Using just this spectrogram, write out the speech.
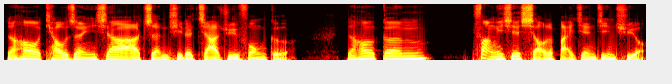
然后调整一下整体的家具风格，然后跟放一些小的摆件进去哦，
